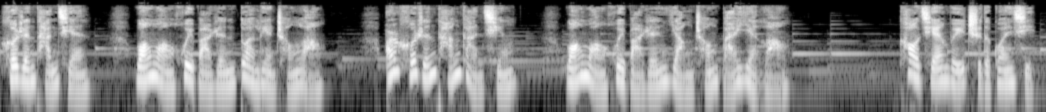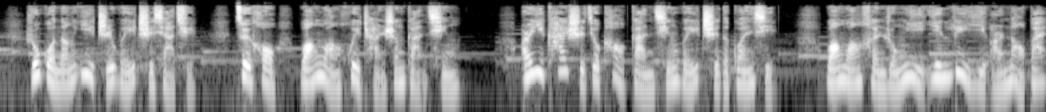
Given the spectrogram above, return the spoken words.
和人谈钱，往往会把人锻炼成狼；而和人谈感情，往往会把人养成白眼狼。靠钱维持的关系，如果能一直维持下去，最后往往会产生感情；而一开始就靠感情维持的关系。往往很容易因利益而闹掰，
